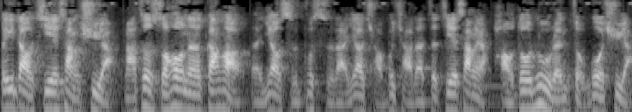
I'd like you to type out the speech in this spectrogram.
飞到街上去啊。那这时候呢，刚好呃要死不死了，要巧不巧的，这街上呀，好多路人走过去啊。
